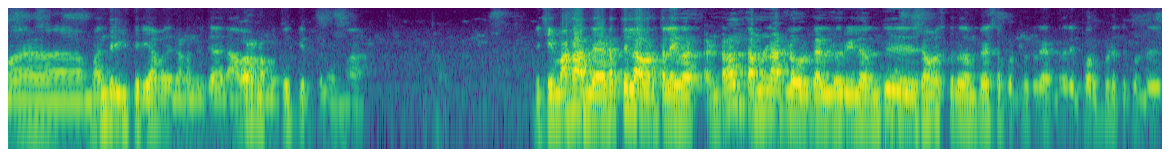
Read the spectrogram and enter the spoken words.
ம- மந்திரிக்கு தெரியாம இது நடந்திருக்காதுன்னு அவரை நம்ம தூக்கி சொல்லுவோமா? நிச்சயமாக அந்த இடத்தில் அவர் தலைவர். என்றால் தமிழ்நாட்டில் ஒரு கல்லூரியில வந்து சமஸ்கிருதம் பேசப்பட்டிருக்குது என்றதை பொறுப்பெடுத்துக் கொண்டு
